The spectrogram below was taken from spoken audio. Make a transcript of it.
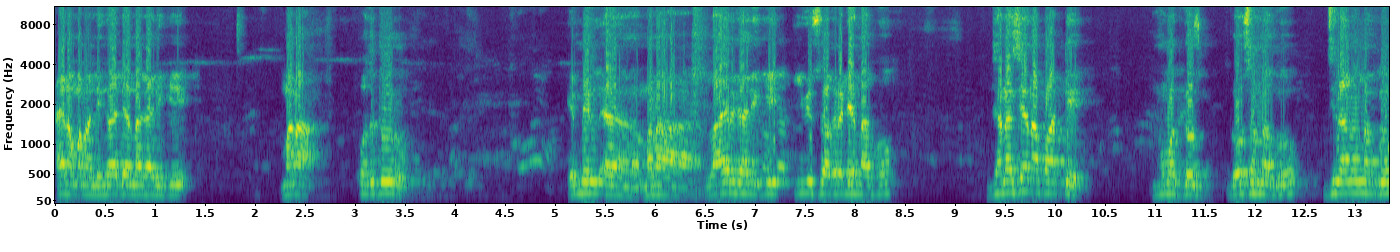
ఆయన మన లింగారెడ్డి అన్న గారికి మన పొదుటూరు ఎమ్మెల్యే మన లాయర్ గారికి ఈవి స్వాగరెడ్డి అన్నకు జనసేన పార్టీ మొహమ్మద్ గౌస్ గౌసన్నకు జిలానన్నకు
